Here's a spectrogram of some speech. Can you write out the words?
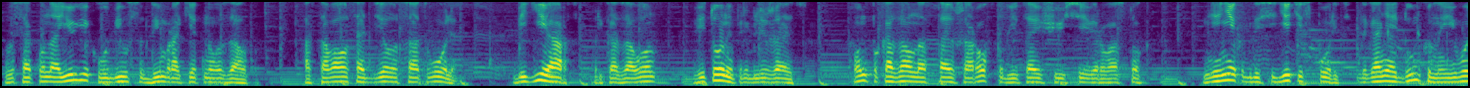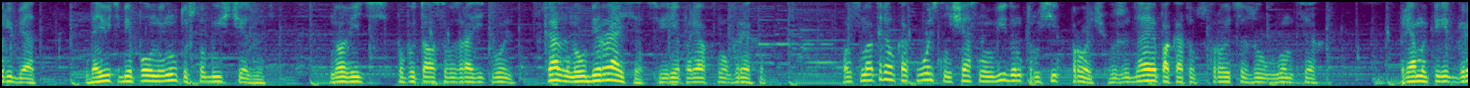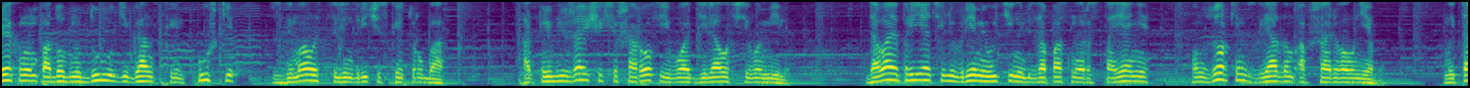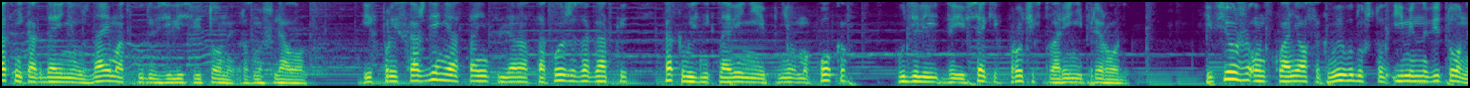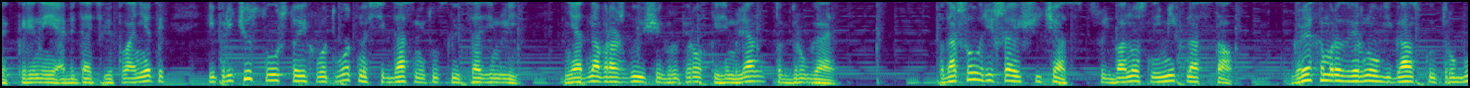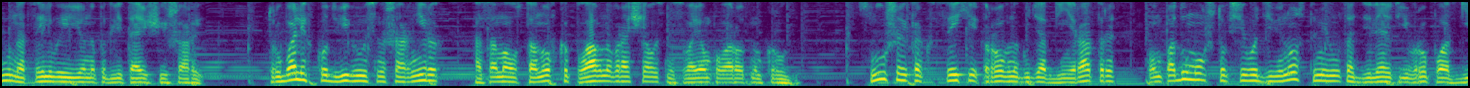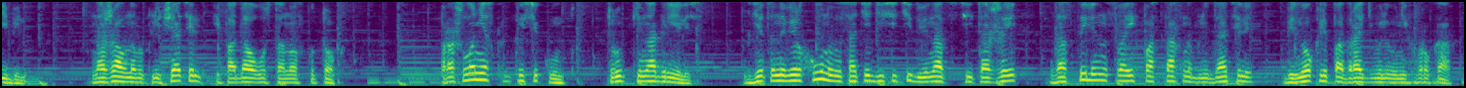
Высоко на юге клубился дым ракетного залпа. Оставалось отделаться от воля. «Беги, Арт!» — приказал он. «Витоны приближаются». Он показал на стаю шаров, подлетающую с северо-востока. «Мне некогда сидеть и спорить. Догоняй Дункана и его ребят. Даю тебе полминуты, чтобы исчезнуть». «Но ведь...» — попытался возразить Воль. «Сказано, убирайся!» — свирепо рявкнул Грехом. Он смотрел, как Воль с несчастным видом трусит прочь, выжидая, пока тот скроется за углом цеха. Прямо перед Грехомом, подобно дулу гигантской пушки, вздымалась цилиндрическая труба. От приближающихся шаров его отделяло всего миля. Давая приятелю время уйти на безопасное расстояние, он зорким взглядом обшаривал небо. «Мы так никогда и не узнаем, откуда взялись витоны», – размышлял он. Их происхождение останется для нас такой же загадкой, как возникновение пневмококков, пуделей, да и всяких прочих творений природы. И все же он склонялся к выводу, что именно витоны – коренные обитатели планеты, и предчувствовал, что их вот-вот навсегда сметут с лица Земли. Не одна враждующая группировка землян, так другая. Подошел решающий час, судьбоносный миг настал. Грехом развернул гигантскую трубу, нацеливая ее на подлетающие шары. Труба легко двигалась на шарнирах, а сама установка плавно вращалась на своем поворотном круге. Слушая, как в цехе ровно гудят генераторы, он подумал, что всего 90 минут отделяют Европу от гибели. Нажал на выключатель и подал в установку ток. Прошло несколько секунд. Трубки нагрелись. Где-то наверху, на высоте 10-12 этажей, застыли на своих постах наблюдатели, бинокли подрагивали у них в руках.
